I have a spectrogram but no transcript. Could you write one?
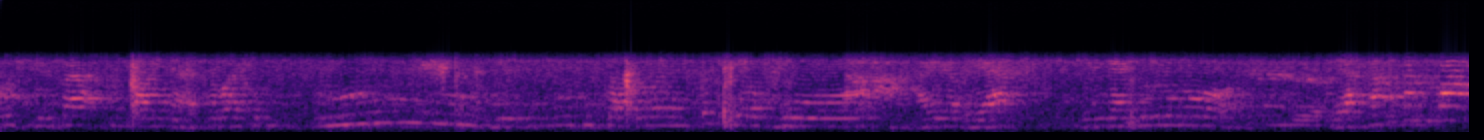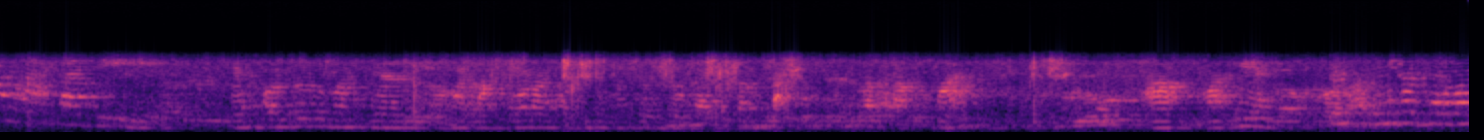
harus bisa semuanya. Coba hmm, lengket ya bu. Nah,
